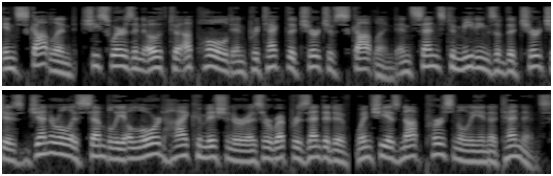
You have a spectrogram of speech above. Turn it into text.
In Scotland, she swears an oath to uphold and protect the Church of Scotland and sends to meetings of the Church's General Assembly a Lord High Commissioner as her representative, when she is not personally in attendance.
